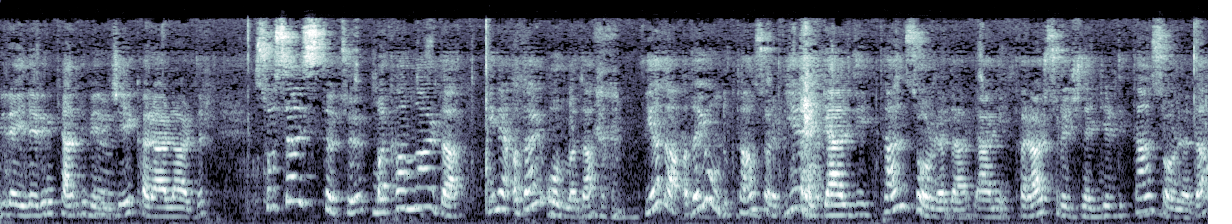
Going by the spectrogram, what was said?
bireylerin kendi vereceği kararlardır. Sosyal statü makamlarda yine aday olmadan ya da aday olduktan sonra bir yere geldikten sonra da yani karar sürecine girdikten sonra da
